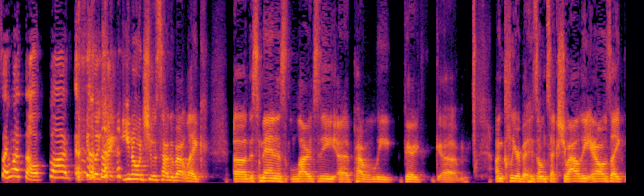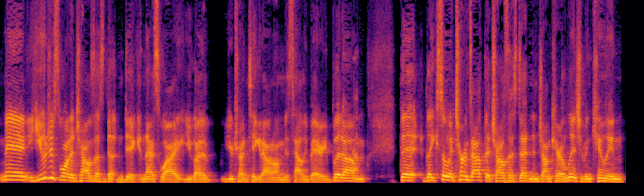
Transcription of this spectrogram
it's like what the fuck? like I, you know when she was talking about like uh, this man is largely uh, probably very um, unclear about his own sexuality and i was like man you just wanted charles s dutton dick and that's why you gotta you're trying to take it out on miss halle berry but um that like so it turns out that charles s dutton and john carroll lynch have been killing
